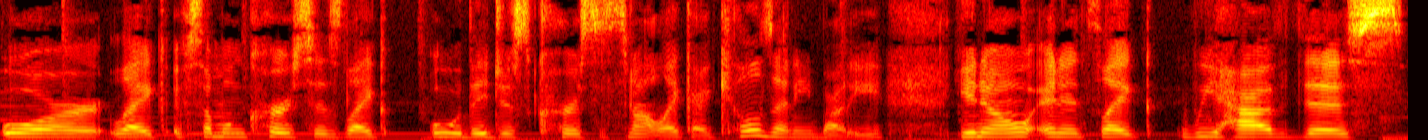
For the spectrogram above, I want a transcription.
or like if someone curses like oh they just curse it's not like i killed anybody you know? And it's like we have this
